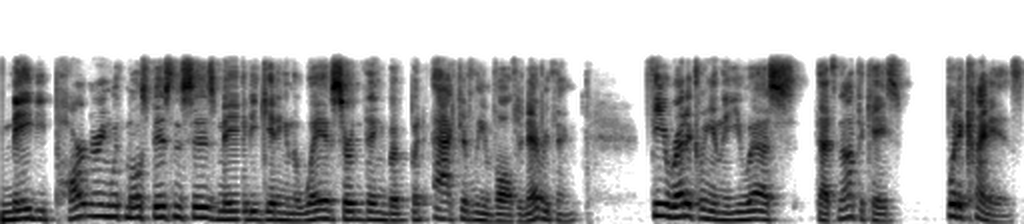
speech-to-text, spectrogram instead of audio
maybe partnering with most businesses, maybe getting in the way of certain things, but but actively involved in everything theoretically in the US, that's not the case but it kind of is.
